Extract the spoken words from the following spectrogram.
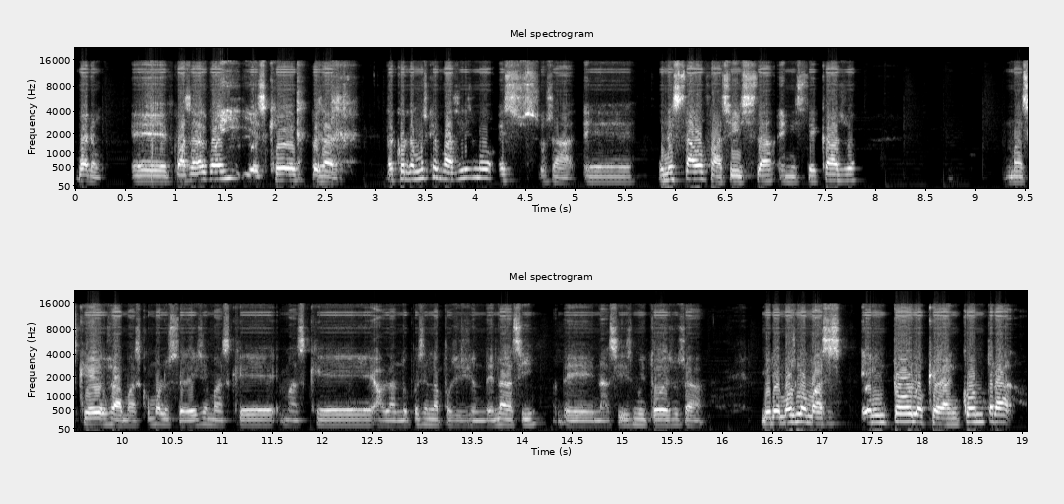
Bueno, eh, pasa algo ahí y es que, pues recordemos que fascismo es, o sea, eh, un estado fascista, en este caso, más que, o sea, más como lo usted dice, más que, más que hablando pues en la posición de nazi, de nazismo y todo eso, o sea, miremoslo más en todo lo que va en contra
